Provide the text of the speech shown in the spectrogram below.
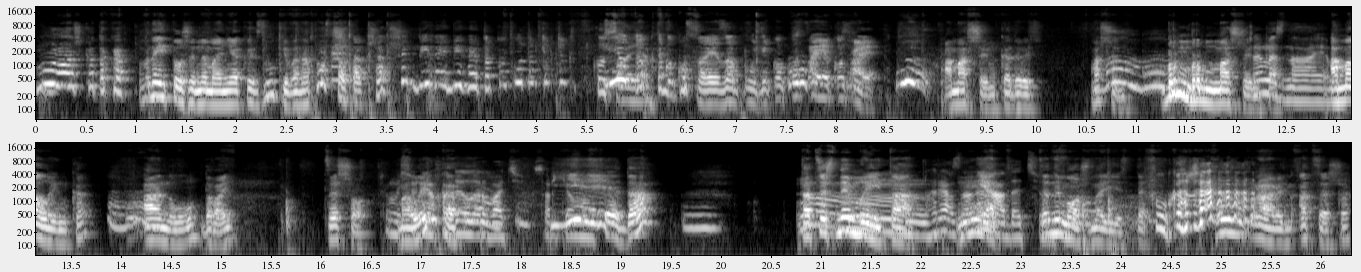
Мурашка така. В неї теж немає ніяких звуків, вона просто так шапшик бігає, бігає, так так так так так. Кусає. І отак тебе кусає за пузіко, кусає, кусає. А машинка, дивись. Машинка. Брум-брум, Це ми знаємо. А малинка? А ну, давай. Це що? Це ми сьогодні Малинка? ходили рвати з Артемом. Є, да? Та це ж не Ну, мита. м, Грязно, Ні, не треба цю. Це не можна їсти. Фу, каже. Фу, правильно. А це що?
